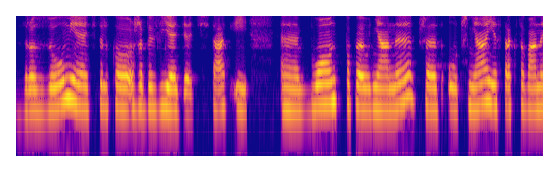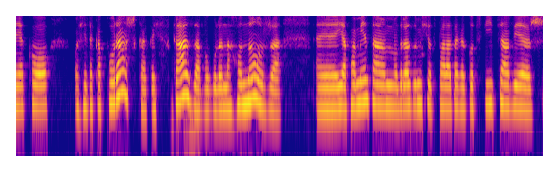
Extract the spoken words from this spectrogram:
zrozumieć, tylko żeby wiedzieć, tak? I E, błąd popełniany przez ucznia jest traktowany jako właśnie taka porażka, jakaś skaza w ogóle na honorze. E, ja pamiętam, od razu mi się odpala taka kotwica, wiesz,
